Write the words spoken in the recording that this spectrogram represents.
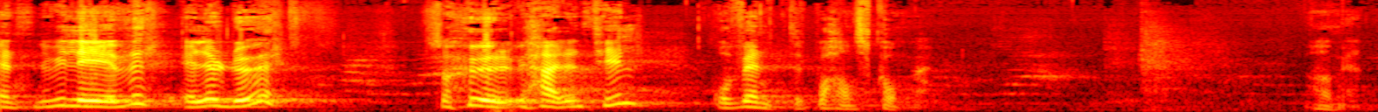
Enten vi lever eller dør, så hører vi Herren til og venter på Hans komme. Amen.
